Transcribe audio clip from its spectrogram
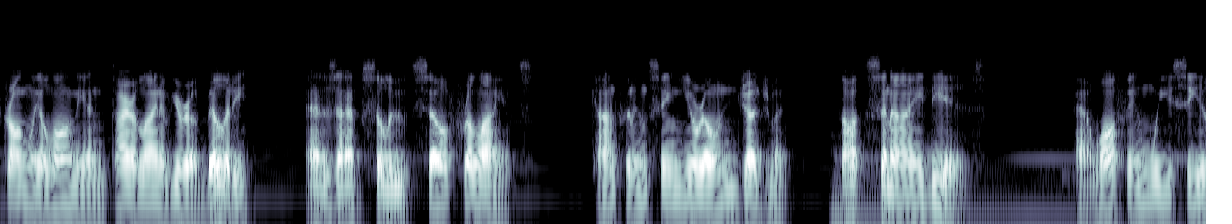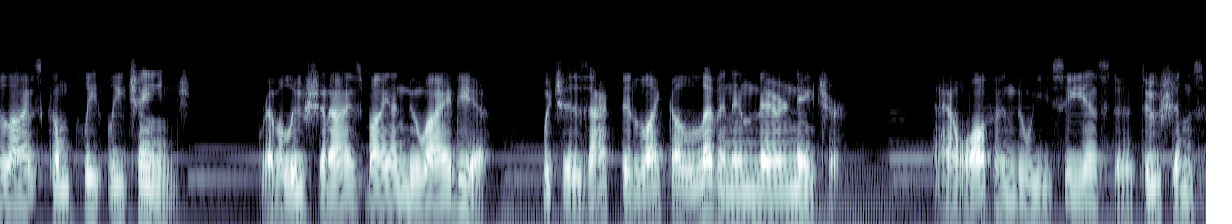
strongly along the entire line of your ability as absolute self reliance, confidence in your own judgment, thoughts, and ideas. How often we see lives completely changed, revolutionized by a new idea, which has acted like a leaven in their nature. And how often do we see institutions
